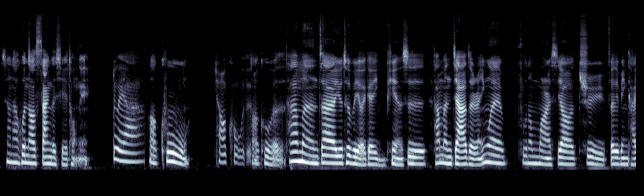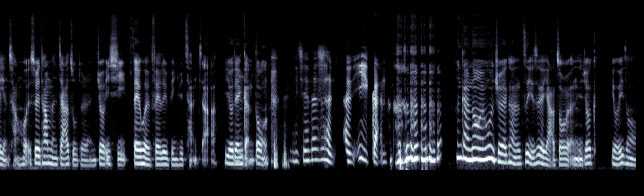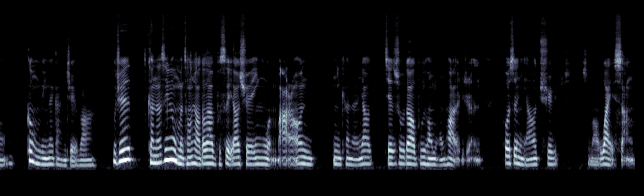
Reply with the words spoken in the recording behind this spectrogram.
像他混到三个血统诶。对啊，好酷，超酷的，超酷的。他们在 YouTube 有一个影片，是他们家的人，因为 Bruno Mars 要去菲律宾开演唱会，所以他们家族的人就一起飞回菲律宾去参加，有点感动。嗯、你真的是很很易感，很感动，因为我觉得可能自己是个亚洲人，你就有一种共鸣的感觉吧。我觉得可能是因为我们从小到大不是也要学英文嘛，然后你。你可能要接触到不同文化的人，或是你要去什么外商，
